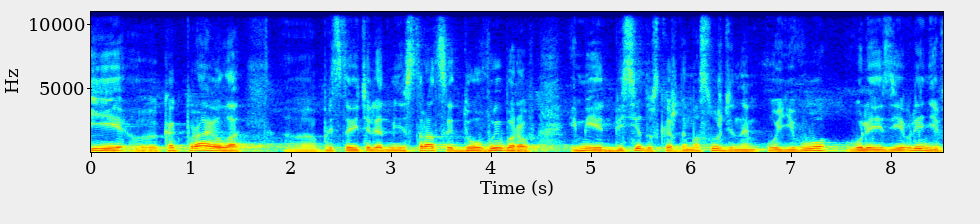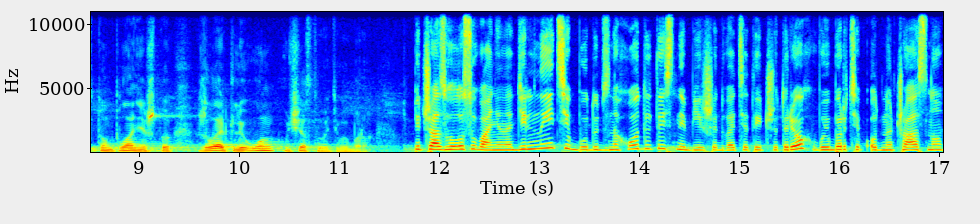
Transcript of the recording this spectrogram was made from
и, э, как правило, э, представители администрации до выборов имеют беседу с каждым осужденным о его волеизъявлении в том плане, что желает ли он участвовать в выборах. Під час голосування на дільниці будуть знаходитись не більше 24 виборців одночасно.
